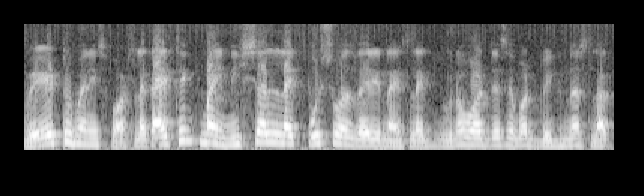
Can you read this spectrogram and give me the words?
way too many spots. Like I think my initial like push was very nice. Like you know what they say about beginner's luck.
